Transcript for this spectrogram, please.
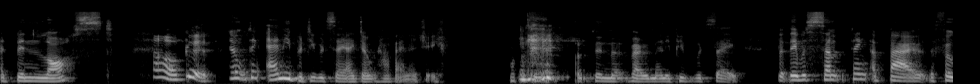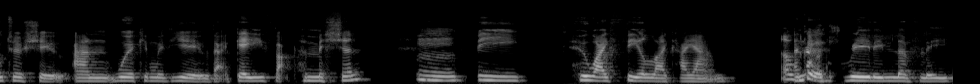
had been lost oh good. I don't think anybody would say i don't have energy something that very many people would say. But there was something about the photo shoot and working with you that gave that permission mm. be who I feel like I am. Oh, and good. really lovely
